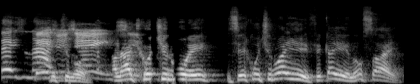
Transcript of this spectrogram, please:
Beijo, Nath. Beijo, gente. A Nath continua, hein? Você continua aí, fica aí, não sai.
